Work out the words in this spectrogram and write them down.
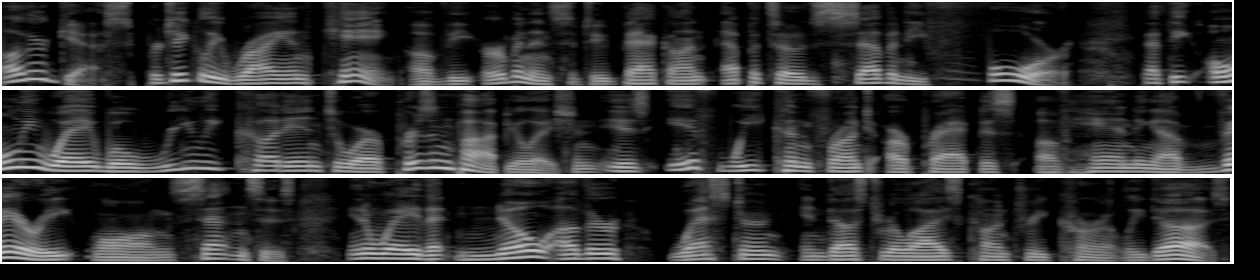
other guests, particularly Ryan King of the Urban Institute back on episode 74, that the only way we'll really cut into our prison population is if we confront our practice of handing out very long sentences in a way that no other Western industrialized country currently does.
